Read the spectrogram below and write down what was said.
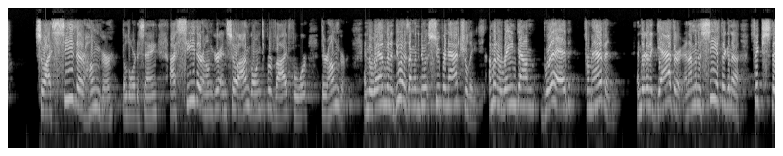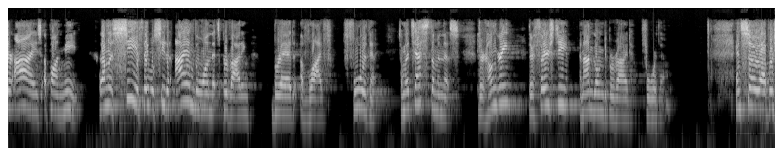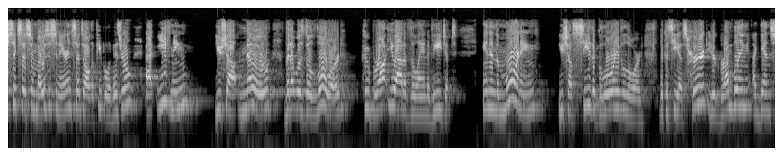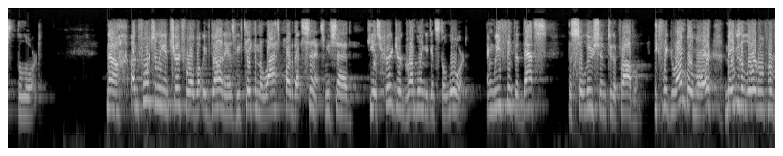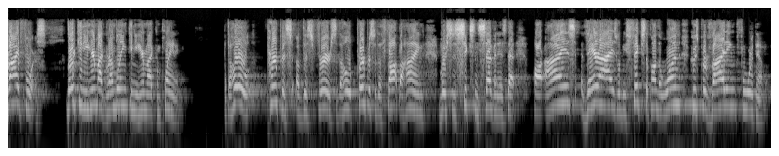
So I see their hunger, the Lord is saying. I see their hunger, and so I'm going to provide for their hunger. And the way I'm going to do it is I'm going to do it supernaturally. I'm going to rain down bread from heaven. And they're going to gather, it, and I'm going to see if they're going to fix their eyes upon me. And I'm going to see if they will see that I am the one that's providing bread of life for them. So I'm going to test them in this. They're hungry, they're thirsty, and I'm going to provide for them. And so, uh, verse 6 says So Moses and Aaron said to all the people of Israel, At evening you shall know that it was the Lord who brought you out of the land of Egypt. And in the morning you shall see the glory of the Lord, because he has heard your grumbling against the Lord. Now, unfortunately, in church world, what we've done is we've taken the last part of that sentence. We've said, He has heard your grumbling against the Lord. And we think that that's the solution to the problem. If we grumble more, maybe the Lord will provide for us. Lord, can you hear my grumbling? Can you hear my complaining? But the whole purpose of this verse, the whole purpose of the thought behind verses 6 and 7 is that our eyes, their eyes will be fixed upon the one who's providing for them.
